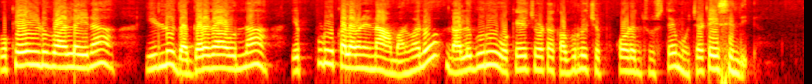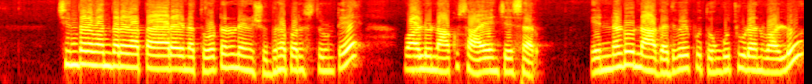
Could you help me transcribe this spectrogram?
ఒకే ఇడు వాళ్ళైనా ఇళ్ళు దగ్గరగా ఉన్నా ఎప్పుడూ కలవని నా మనమలు నలుగురు ఒకే చోట కబుర్లు చెప్పుకోవడం చూస్తే ముచ్చటేసింది. చిందరవందరగా తయారైన తోటను నేను శుభ్రపరుస్తుంటే వాళ్ళు నాకు సాయం చేశారు. ఎన్నడూ నా గదివైపు తొంగు చూడని వాళ్ళు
